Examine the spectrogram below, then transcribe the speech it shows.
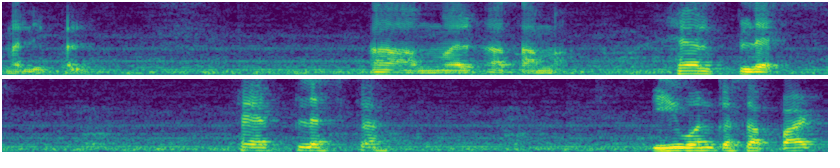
Mali pala. Ah, mal, ah, tama. Helpless. Helpless ka. Iwan ka sa part.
